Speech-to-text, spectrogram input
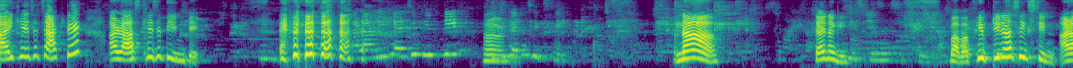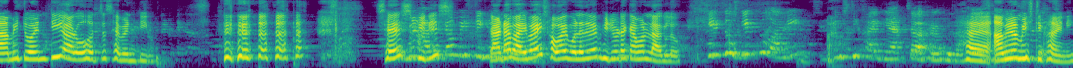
রাই খেয়েছে চারটে আর রাস খেয়েছে তিনটে। আর আমি খেয়েছি 15 হ্যাঁ। তুমি খেয়েছো 16 না তাই নাকি? বাবা ফিফটিন আর সিক্সটিন আর আমি টোয়েন্টি আর ও হচ্ছে সেভেন্টিন শেষ ফিনিশ টাটা বাই বাই সবাই বলে দেবে ভিডিওটা কেমন লাগল। হ্যাঁ আমিও মিষ্টি খাইনি।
